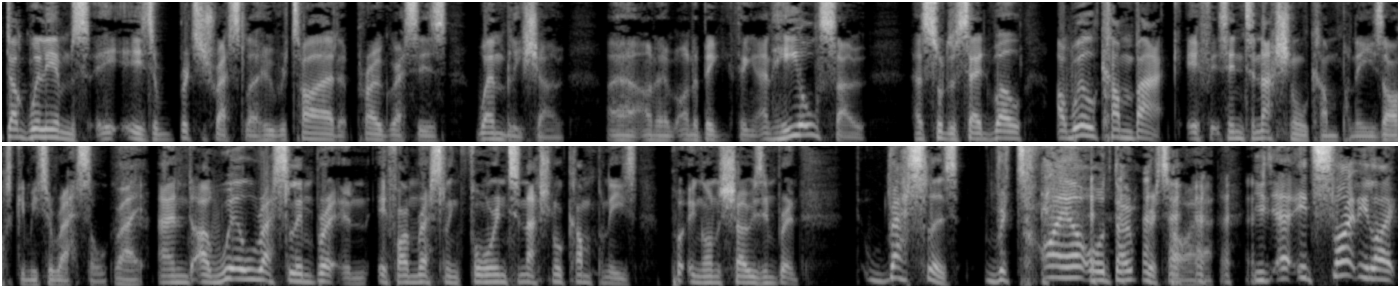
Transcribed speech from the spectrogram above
Doug Williams is a British wrestler who retired at Progress's Wembley show uh, on a on a big thing, and he also has sort of said, "Well, I will come back if it's international companies asking me to wrestle, Right. And I will wrestle in Britain if I'm wrestling for international companies putting on shows in Britain. Wrestlers retire or don't retire. You, uh, it's slightly like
